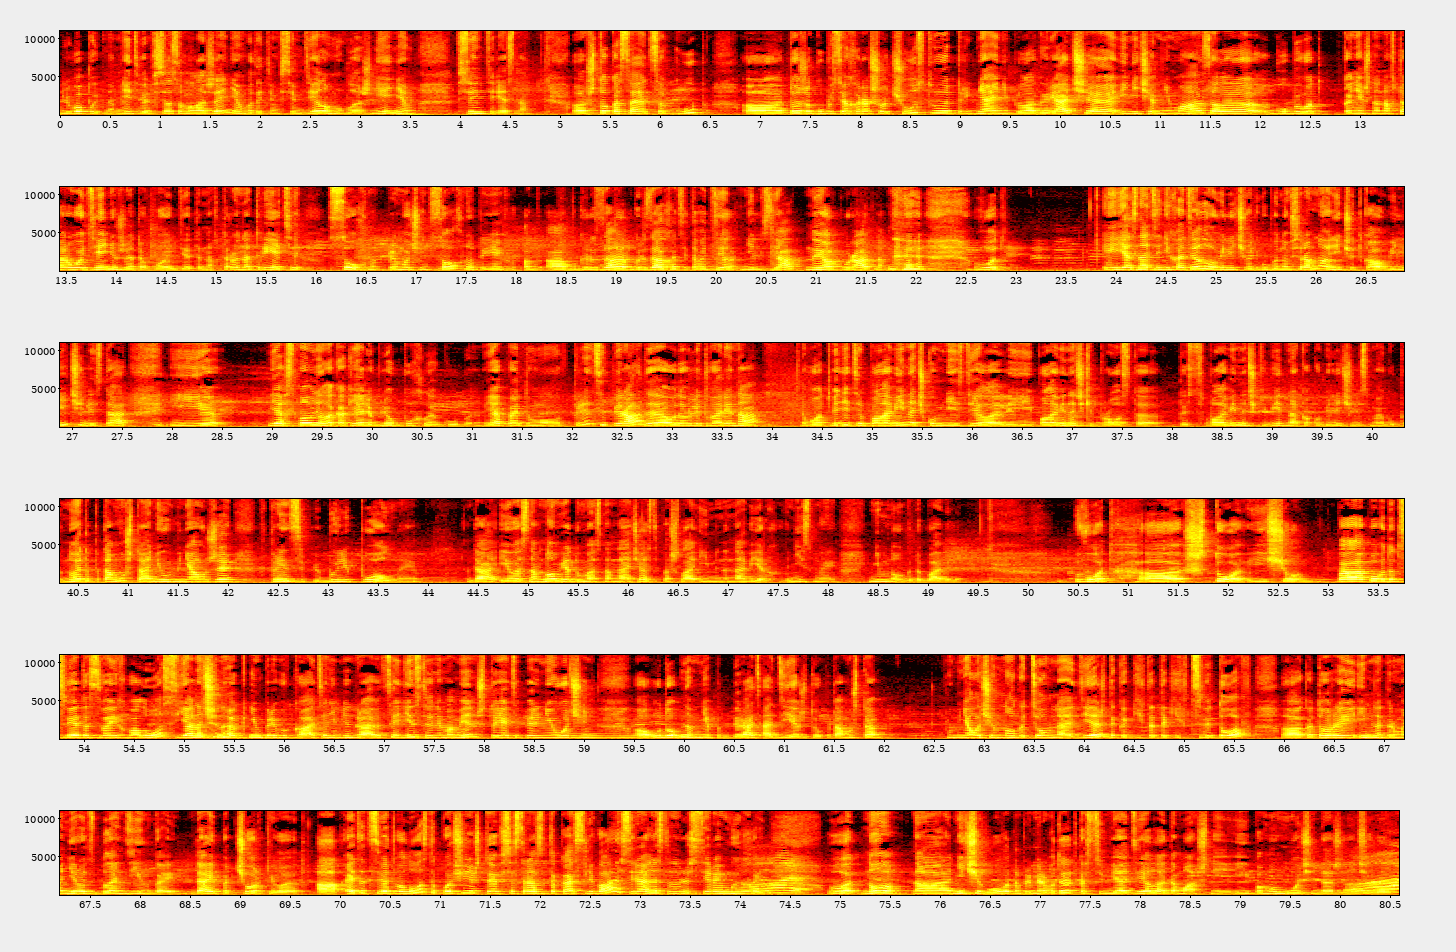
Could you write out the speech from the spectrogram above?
любопытно. Мне теперь все с омоложением, вот этим всем делом, увлажнением, все интересно. Э, что касается губ, э, тоже губы себя хорошо чувствуют, три дня я не пила горячее и ничем не мазала. Губы вот, конечно, на второй день уже такое где-то, на второй, на третий сохнут, прям очень сохнут, и я их обгрызаю, обгрызаю, хотя этого делать нельзя, но и аккуратно, вот. И я, знаете, не хотела увеличивать губы, но все равно они чутка увеличились, да, и я вспомнила, как я люблю пухлые губы. Я поэтому, в принципе, рада, удовлетворена. Вот, видите, половиночку мне сделали, и половиночки просто, то есть с половиночки видно, как увеличились мои губы. Но это потому, что они у меня уже, в принципе, были полные, да, и в основном, я думаю, основная часть пошла именно наверх, вниз мы немного добавили. Вот, а, что еще? По поводу цвета своих волос, я начинаю к ним привыкать, они мне нравятся. Единственный момент, что я теперь не очень а, удобно мне подбирать одежду, потому что у меня очень много темной одежды, каких-то таких цветов, а, которые именно гармонируют с блондинкой, да, и подчеркивают. А этот цвет волос, такое ощущение, что я все сразу такая сливаюсь и реально становлюсь серой мыхой. Вот, но а, ничего, вот, например, вот этот костюм я одела домашний, и, по-моему, очень даже ничего.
